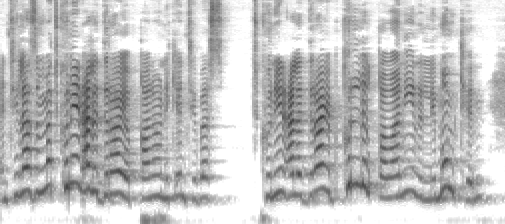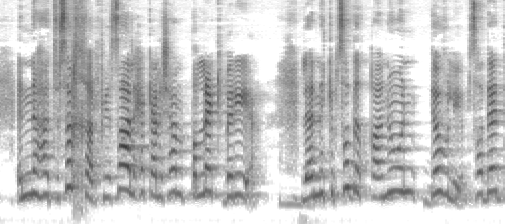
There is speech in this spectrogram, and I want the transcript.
أنت لازم ما تكونين على دراية بقانونك أنت بس تكونين على دراية بكل القوانين اللي ممكن إنها تسخر في صالحك علشان تطلعك بريئة. لأنك بصدد قانون دولي بصدد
